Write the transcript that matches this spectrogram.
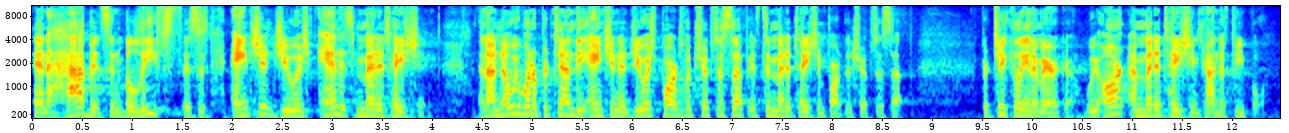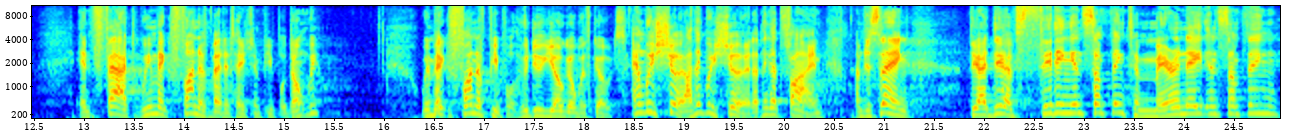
and habits and beliefs. This is ancient Jewish and it's meditation. And I know we want to pretend the ancient and Jewish part is what trips us up, it's the meditation part that trips us up, particularly in America. We aren't a meditation kind of people. In fact, we make fun of meditation people, don't we? We make fun of people who do yoga with goats. And we should. I think we should. I think that's fine. I'm just saying the idea of sitting in something to marinate in something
